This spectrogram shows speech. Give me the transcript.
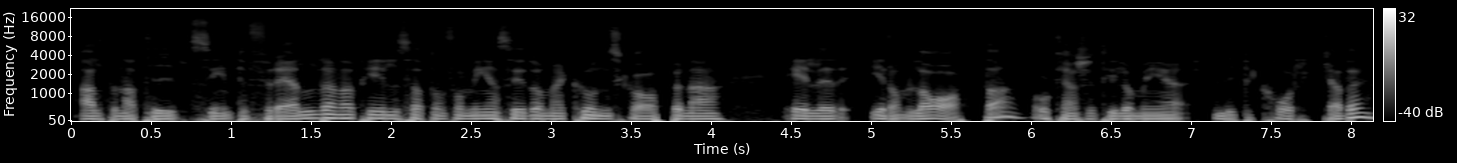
Alternativt ser inte föräldrarna till så att de får med sig de här kunskaperna? Eller är de lata och kanske till och med lite korkade?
